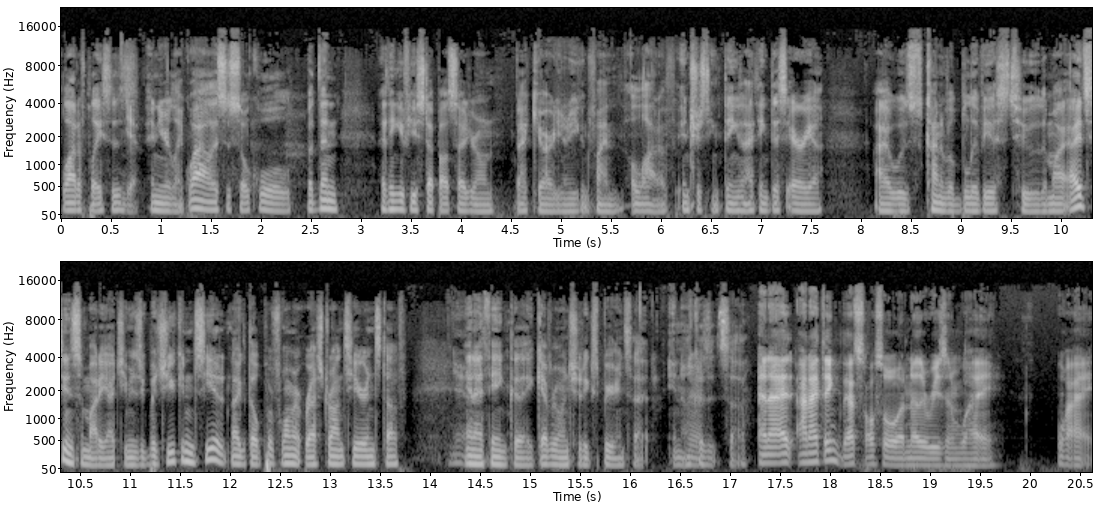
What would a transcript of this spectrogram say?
a lot of places, Yeah. and you're like, "Wow, this is so cool." But then I think if you step outside your own backyard, you know, you can find a lot of interesting things. And I think this area. I was kind of oblivious to the. I'd seen some mariachi music, but you can see it like they'll perform at restaurants here and stuff. Yeah. And I think like everyone should experience that, you know, Yeah. because it's uh, and I and I think that's also another reason why why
